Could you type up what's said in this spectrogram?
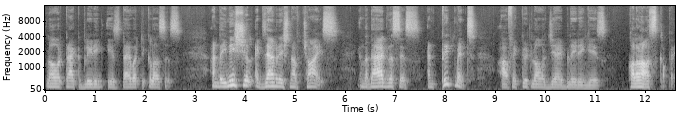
lower tract bleeding is diverticulosis. And the initial examination of choice in the diagnosis and treatment of acute lower GI bleeding is colonoscopy.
